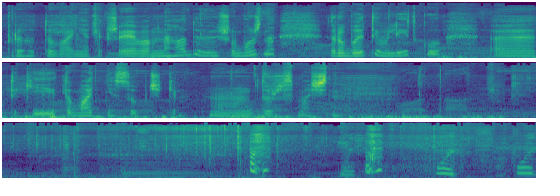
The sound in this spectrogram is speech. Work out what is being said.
приготування. Так що я вам нагадую, що можна робити влітку е, такі томатні супчики. Дуже смачно. Ой, ой, ой.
